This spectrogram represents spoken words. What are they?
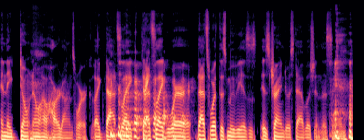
and they don't know how hard-ons work. Like that's like that's like where that's what this movie is is trying to establish in this scene.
